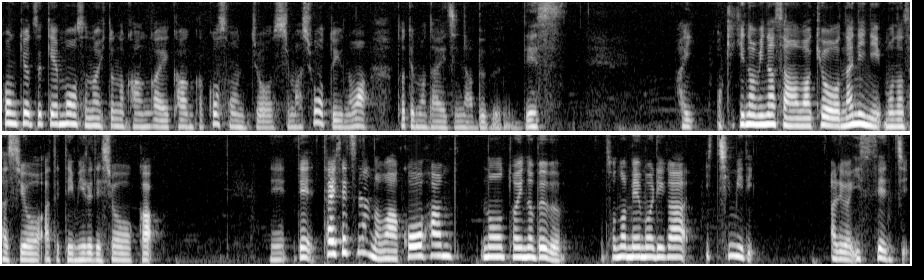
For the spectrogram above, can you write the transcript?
根拠付けもその人の考え感覚を尊重しましょうというのはとても大事な部分です。はい、お聞きの皆さんは今日何に物差しを当ててみるでしょうか？ね、で大切なのは後半の問いの部分そのメモリが1ミリあるいは1センチ、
